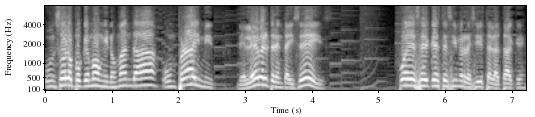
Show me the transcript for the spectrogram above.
Un solo Pokémon y nos manda un Primate de level 36. Puede ser que este sí me resista el ataque.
